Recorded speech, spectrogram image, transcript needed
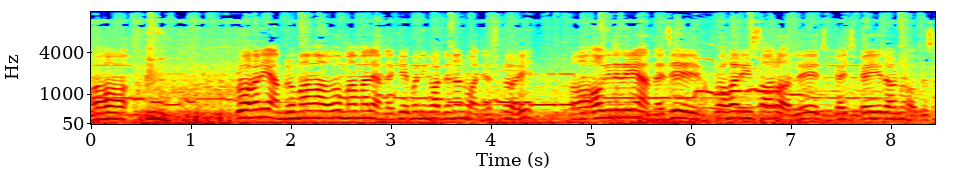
प्रहरी हाम्रो मामा हो मामाले हामीलाई केही पनि गर्दैनन् भने जस्तो है। अघि नैदेखि हामीलाई चाहिँ प्रहरी सरहरूले झुकाइ झुकाइरहनु भएको छ।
